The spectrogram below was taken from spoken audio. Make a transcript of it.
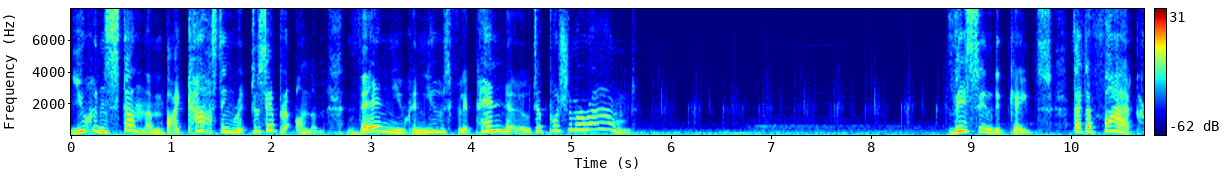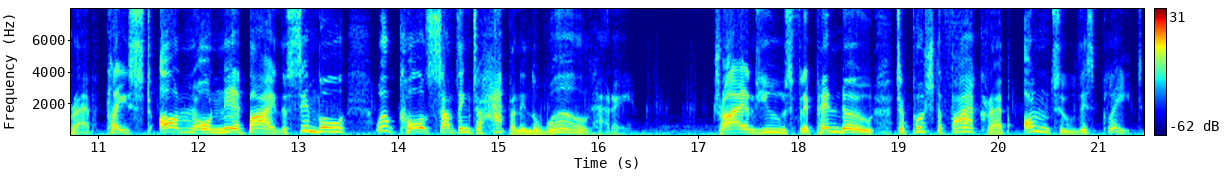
You can stun them by casting Rictusempra on them. Then you can use Flipendo to push them around. This indicates that a fire crab placed on or nearby the symbol will cause something to happen in the world, Harry. Try and use Flipendo to push the fire crab onto this plate.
